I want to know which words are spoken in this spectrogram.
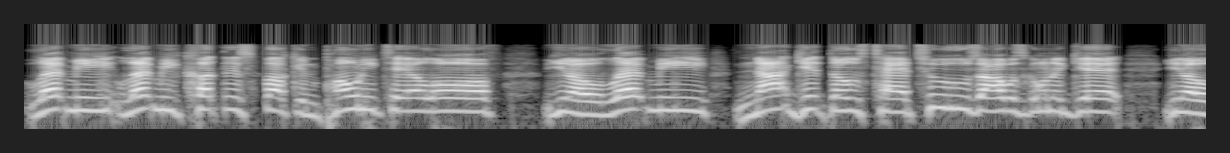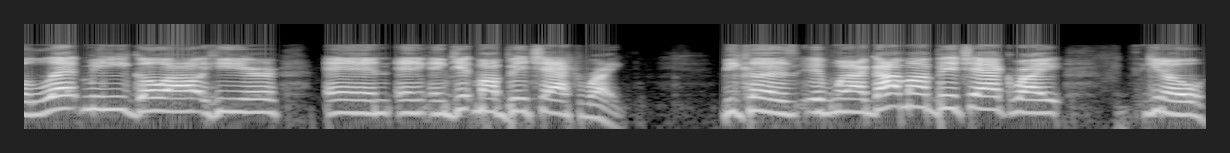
let me let me cut this fucking ponytail off. You know, let me not get those tattoos I was gonna get. You know, let me go out here and and, and get my bitch act right. Because if when I got my bitch act right, you know,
